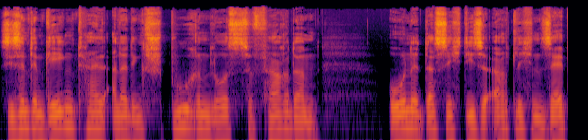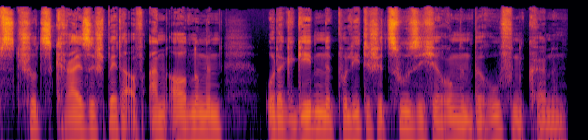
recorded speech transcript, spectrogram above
Sie sind im Gegenteil allerdings spurenlos zu fördern, ohne dass sich diese örtlichen Selbstschutzkreise später auf Anordnungen oder gegebene politische Zusicherungen berufen können.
